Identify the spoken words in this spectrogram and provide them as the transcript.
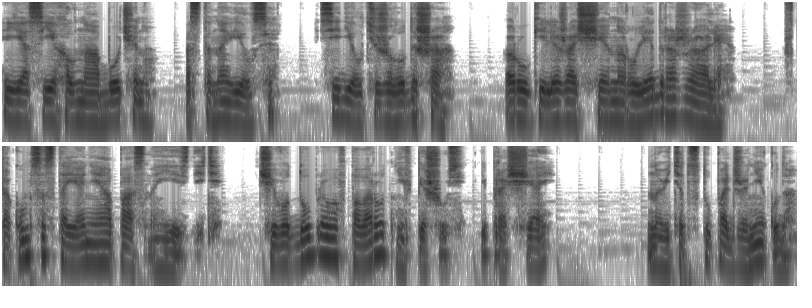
Я съехал на обочину, остановился. Сидел тяжело дыша. Руки, лежащие на руле, дрожали. В таком состоянии опасно ездить. Чего доброго в поворот не впишусь. И прощай. Но ведь отступать же некуда.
